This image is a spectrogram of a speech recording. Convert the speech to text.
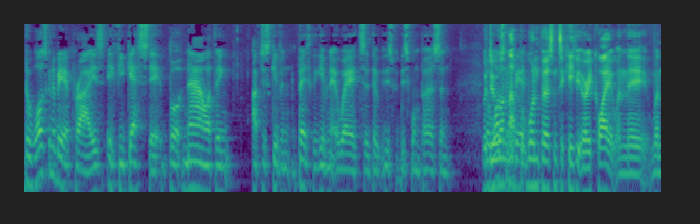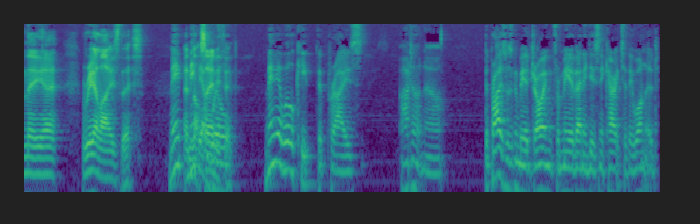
there was going to be a prize if you guessed it, but now I think I've just given basically given it away to the, this this one person. but There do we want that a- one person to keep it very quiet when they when they uh, realise this? maybe, and maybe not say I will, anything? Maybe I will keep the prize. I don't know. The prize was going to be a drawing from me of any Disney character they wanted.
